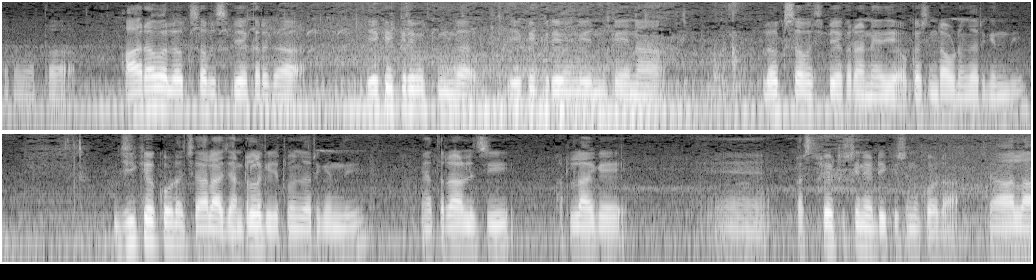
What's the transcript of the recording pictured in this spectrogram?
తర్వాత ఆరవ లోక్సభ స్పీకర్గా ఏకగ్రీవంగా ఏకగ్రీవంగా ఎన్నికైన లోక్సభ స్పీకర్ అనేది ఒక క్వశ్చన్ రావడం జరిగింది. జీకే కూడా చాలా జనరల్గా ఇవ్వడం జరిగింది. మెథడాలజీ అట్లాగే పర్స్పెక్టివ్స్ ఇన్ ఎడ్యుకేషన్ కూడా చాలా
